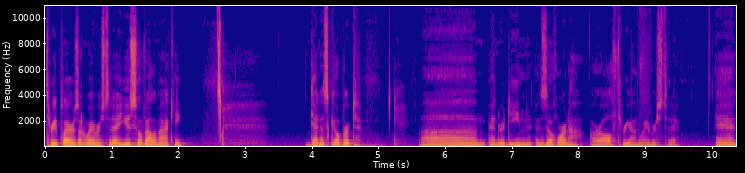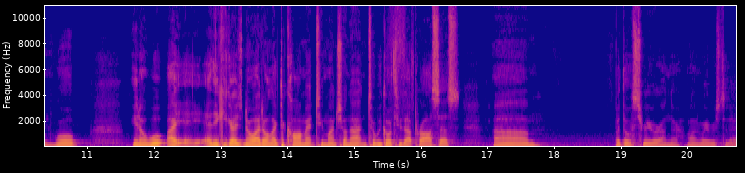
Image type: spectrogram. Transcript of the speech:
three players on waivers today: Juuso Valimaki, Dennis Gilbert, um, and Radim Zohorna are all three on waivers today, and we'll you know, we'll, I, I think you guys know I don't like to comment too much on that until we go through that process. Um, but those three are on there on waivers today,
